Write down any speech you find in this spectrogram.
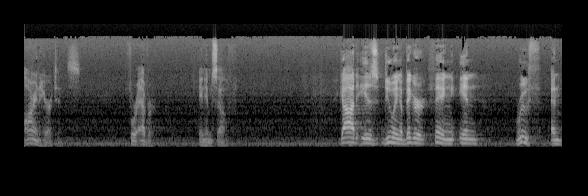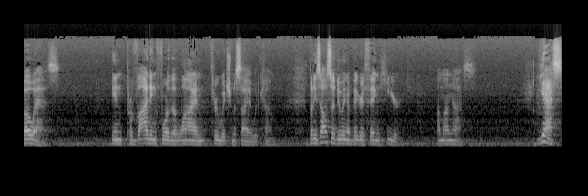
our inheritance forever in himself. God is doing a bigger thing in Ruth and Boaz in providing for the line through which Messiah would come. But he's also doing a bigger thing here among us. Yes,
